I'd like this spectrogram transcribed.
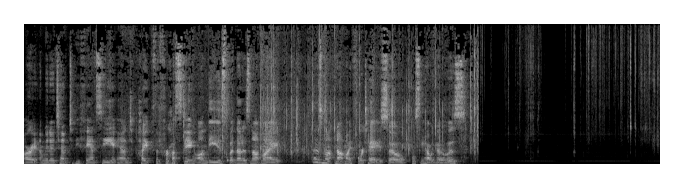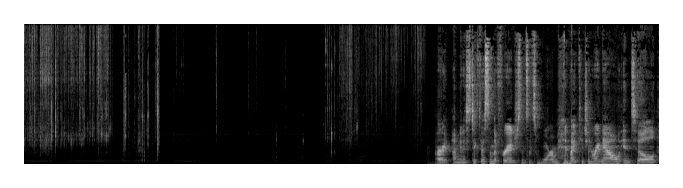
All right, I'm gonna attempt to be fancy and pipe the frosting on these, but that is not my, that is not, not my forte, so we'll see how it goes. All right, I'm gonna stick this in the fridge since it's warm in my kitchen right now until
